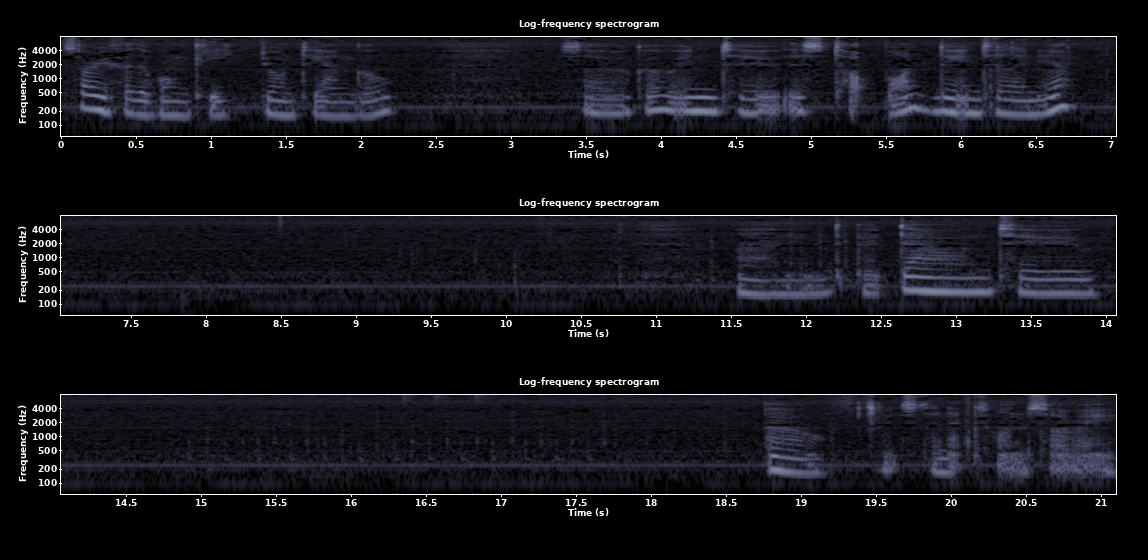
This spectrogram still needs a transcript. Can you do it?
Sorry for the wonky, jaunty angle. So go into this top one, the interlinear. and go down to oh it's the next one sorry.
